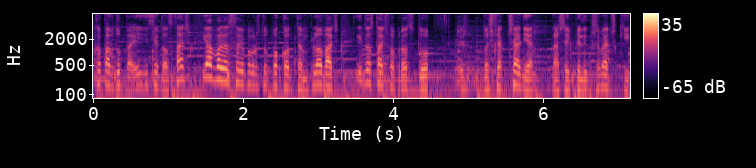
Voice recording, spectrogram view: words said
kopa w dupę i nic nie dostać. Ja wolę sobie po prostu pokontemplować i dostać po prostu y, doświadczenie naszej pielgrzymeczki,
